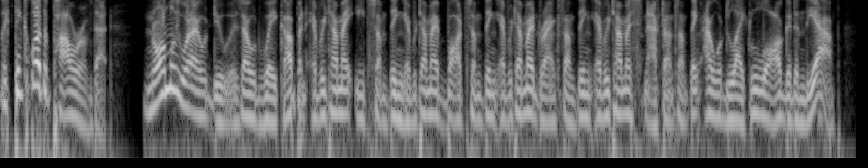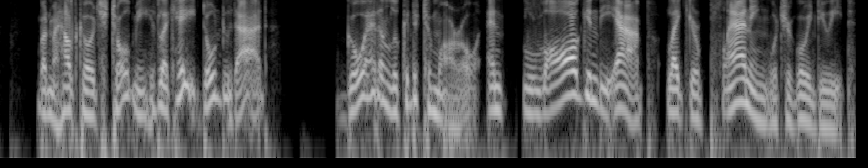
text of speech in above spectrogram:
Like, think about the power of that. Normally, what I would do is I would wake up and every time I eat something, every time I bought something, every time I drank something, every time I snacked on something, I would like log it in the app. But my health coach told me, he's like, hey, don't do that. Go ahead and look into tomorrow and log in the app like you're planning what you're going to eat.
